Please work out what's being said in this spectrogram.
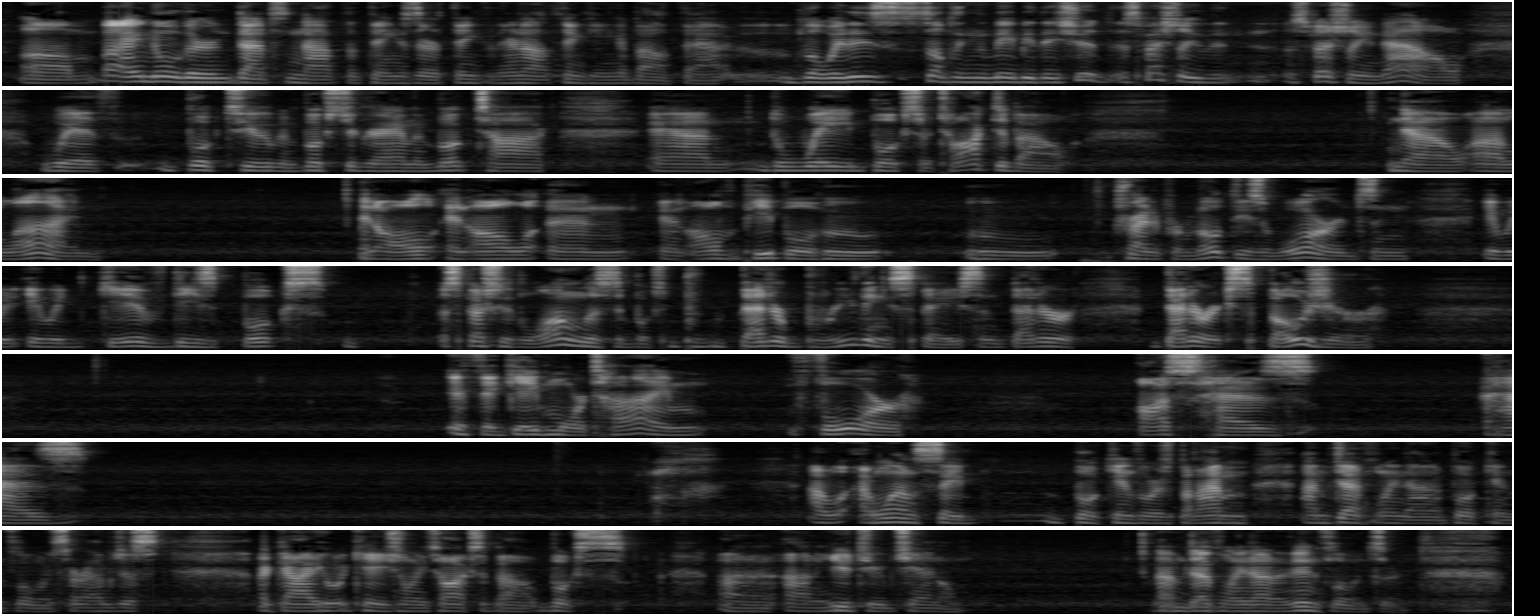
Um, I know they're that's not the things they're thinking. They're not thinking about that, though it is something that maybe they should, especially especially now with BookTube and Bookstagram and BookTok and the way books are talked about now online and all and all and and all the people who who try to promote these awards and it would it would give these books especially the long listed books better breathing space and better better exposure if they gave more time for us has has I, I want to say book influencer, but I'm I'm definitely not a book influencer. I'm just a guy who occasionally talks about books on a, on a YouTube channel. I'm definitely not an influencer,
